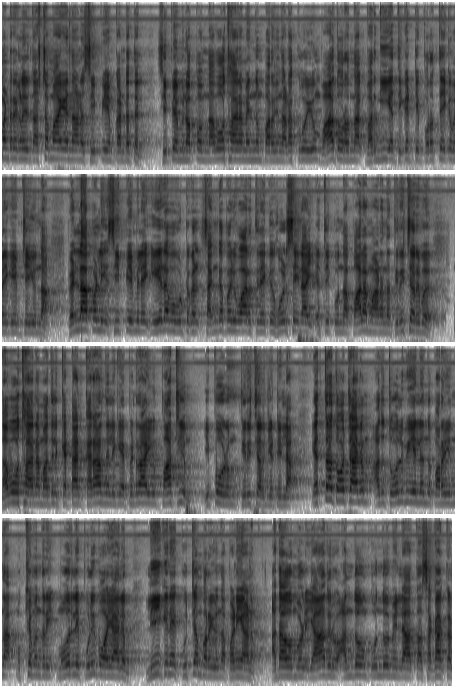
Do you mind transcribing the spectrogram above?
മണ്ഡലങ്ങളിൽ നഷ്ടമായെന്നാണ് സി പി എം കണ്ടെത്തൽ. സി പി എമ്മിനൊപ്പം നവോത്ഥാനമെന്നും പറഞ്ഞ് നടക്കുകയും വാ തുറന്നാൽ വർഗീയ തികട്ടി പുറത്തേക്ക് വരികയും ചെയ്യുന്ന വെള്ളാപ്പള്ളി സി പി എമ്മിലെ ഈഴവ വോട്ടുകൾ സംഘപരിവാരത്തിലേക്ക് ഹോൾസെയിലായി എത്തിക്കുന്ന പാലമാണെന്ന തിരിച്ചറിവ് നവോത്ഥാന മതിൽ കെട്ടാൻ കരാർ നൽകിയ പിണറായിയും പാർട്ടിയും ഇപ്പോഴും തിരിച്ചറിഞ്ഞിട്ടില്ല. എത്ര തോറ്റാലും അത് തോൽവിയല്ലെന്ന് പറയുന്ന മുഖ്യമന്ത്രി മോരിലെ പുളി പോയാലും ലീഗിനെ കുറ്റം പറയുന്ന പണിയാണ്. അതാവുമ്പോൾ യാതൊരു അന്തവും കുന്തവുമില്ലാത്ത സഖാക്കൾ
